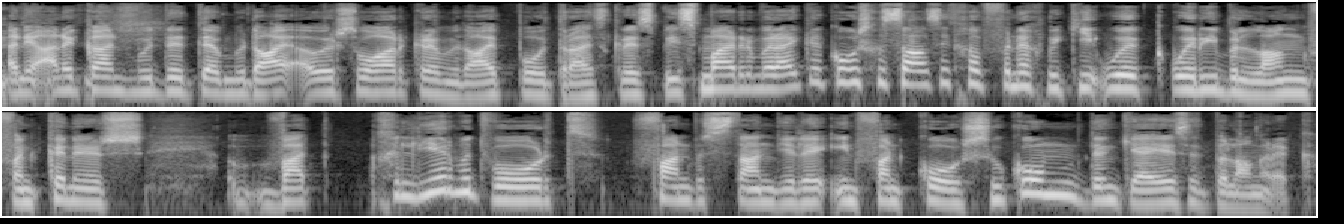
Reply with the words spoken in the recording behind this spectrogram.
Aan die ander kant moet dit met daai ouer swaar kry met daai pot Rice Krispies, maar Mareike, kom ons gesels net gou vinnig bietjie ook oor die belang van kinders wat geleer moet word van bestanddele en van kos. Hoekom dink jy is dit belangrik?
